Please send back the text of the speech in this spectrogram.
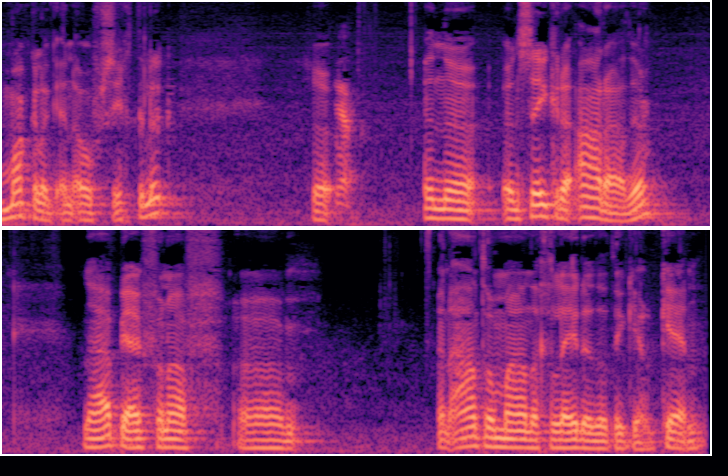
makkelijk en overzichtelijk. Zo. Ja. Een, eh, een zekere aanrader. Nou heb jij vanaf ehm, een aantal maanden geleden dat ik jou ken,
